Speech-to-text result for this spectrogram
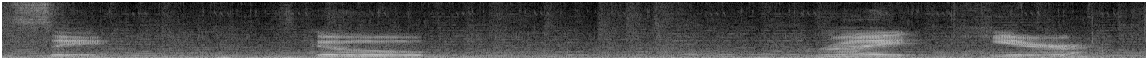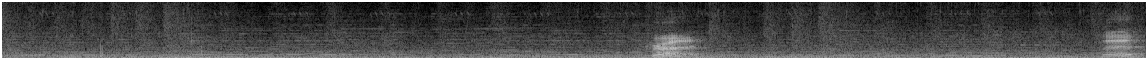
Let's see. Let's go right here. Crud. That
